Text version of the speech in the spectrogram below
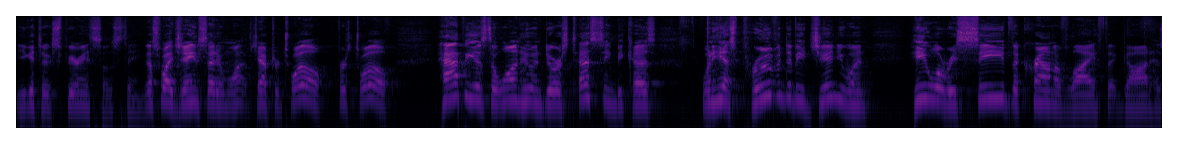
and you get to experience those things. That's why James said in one, chapter 12, verse 12, Happy is the one who endures testing because when he has proven to be genuine, he will receive the crown of life that God has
